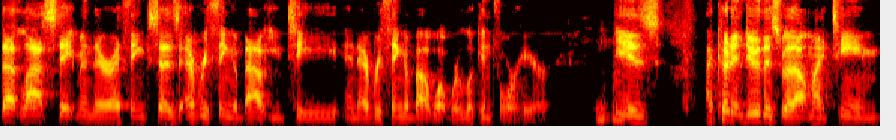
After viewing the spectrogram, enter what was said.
that last statement there, I think says everything about UT and everything about what we're looking for here. Mm-hmm. Is I couldn't do this without my team.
